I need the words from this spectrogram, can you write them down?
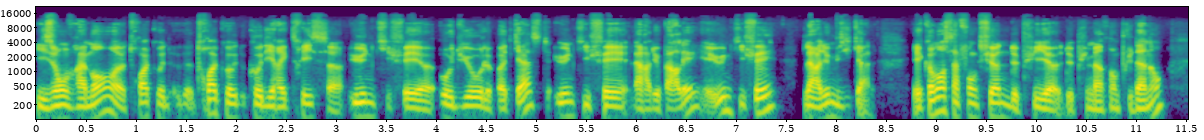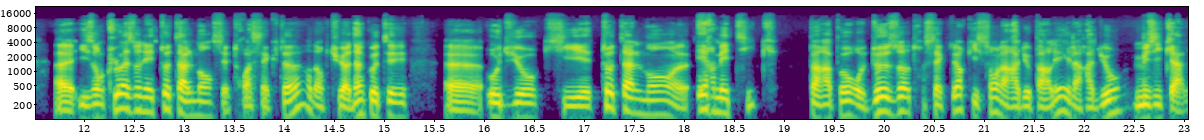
ils ont vraiment euh, trois, co trois co-directrices, une qui fait audio, le podcast, une qui fait la radio parlée et une qui fait la radio musicale. Et comment ça fonctionne depuis, depuis maintenant plus d'un an? Ils ont cloisonné totalement ces trois secteurs. Donc tu as d'un côté audio qui est totalement hermétique par rapport aux deux autres secteurs qui sont la radio parlée et la radio musicale.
